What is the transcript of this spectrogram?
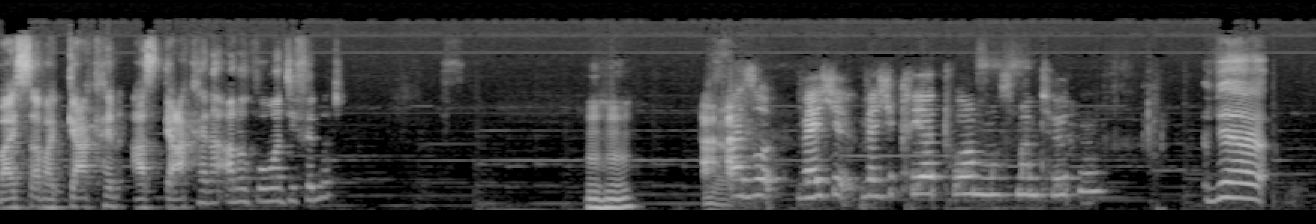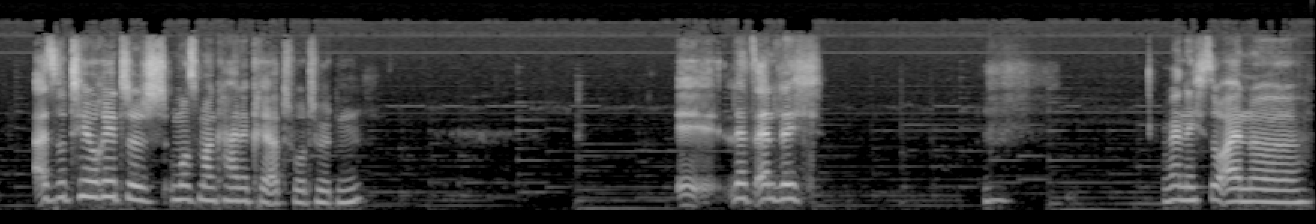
Weißt aber gar kein, hast gar keine Ahnung, wo man die findet? Mhm. Ja. Also, welche, welche Kreaturen muss man töten? Wir. Also theoretisch muss man keine Kreatur töten. Äh, Letztendlich, wenn ich so eine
